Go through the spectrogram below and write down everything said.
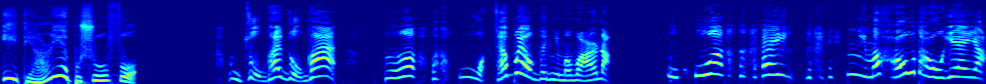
一点儿也不舒服。走开走开！呃，我才不要跟你们玩呢！我，哎，你们好讨厌呀！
